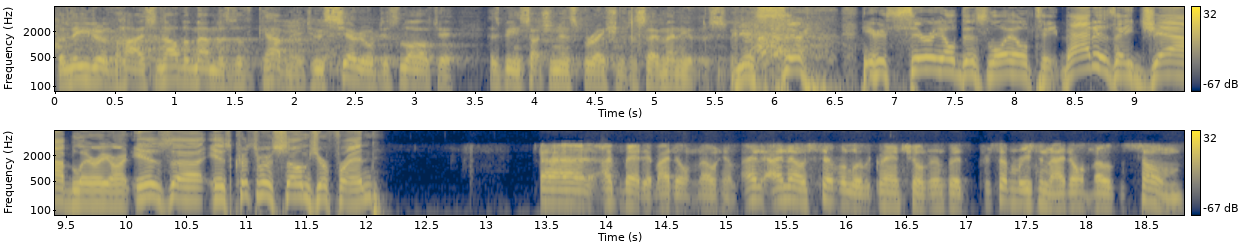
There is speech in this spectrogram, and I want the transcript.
the Leader of the House, and other members of the Cabinet whose serial disloyalty has been such an inspiration to so many of us. Your, ser- your serial disloyalty. That is a jab, Larry Arnn. Is, uh, is Christopher Soames your friend? Uh, I've met him. I don't know him. I, I know several of the grandchildren, but for some reason I don't know the Soames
